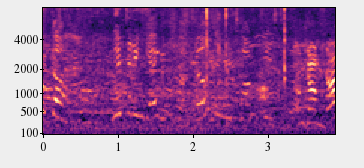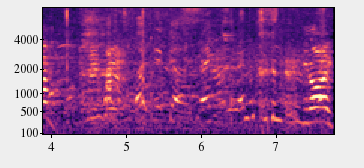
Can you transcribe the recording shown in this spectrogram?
Luca! Nimmt er den Gegner? Komm, komm, komm! Hinein!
